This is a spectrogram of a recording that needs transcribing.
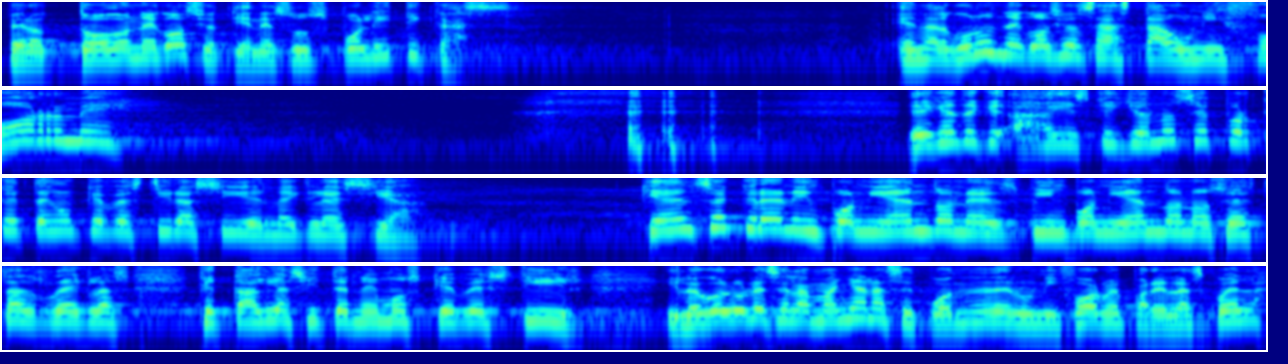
Pero todo negocio tiene sus políticas. En algunos negocios hasta uniforme. hay gente que, ay, es que yo no sé por qué tengo que vestir así en la iglesia. ¿Quién se creen imponiéndonos, imponiéndonos estas reglas que tal y así tenemos que vestir? Y luego el lunes en la mañana se ponen el uniforme para ir a la escuela.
